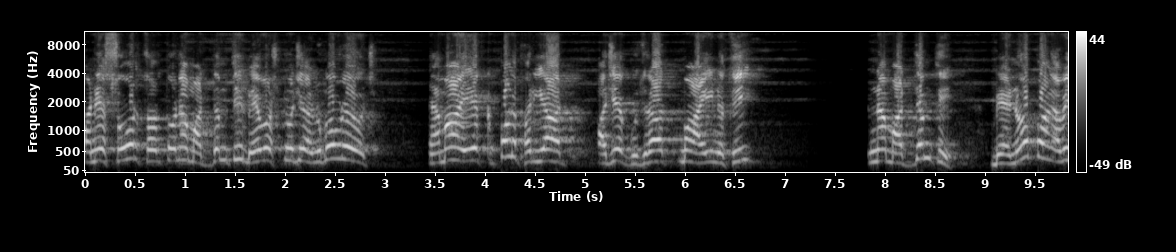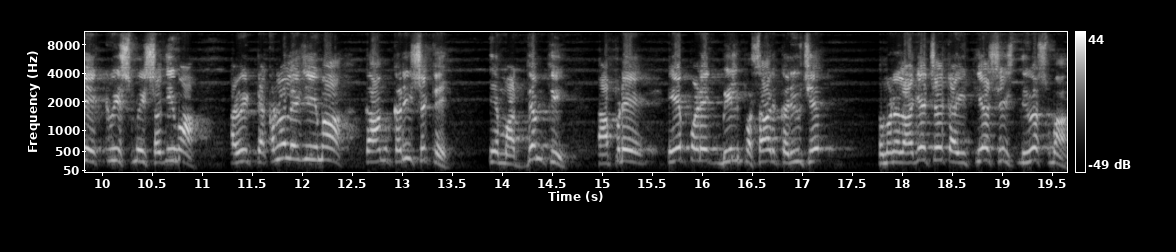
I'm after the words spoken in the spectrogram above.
અને સોળ શરતોના માધ્યમથી બે વર્ષનો જે અનુભવ રહ્યો છે એમાં એક પણ ફરિયાદ આજે ગુજરાતમાં આવી નથી ના માધ્યમથી બહેનો પણ હવે એકવીસમી સદીમાં આવી ટેકનોલોજીમાં કામ કરી શકે તે માધ્યમથી આપણે એ પણ એક બિલ પસાર કર્યું છે. તો મને લાગે છે કે ઐતિહાસિક દિવસમાં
